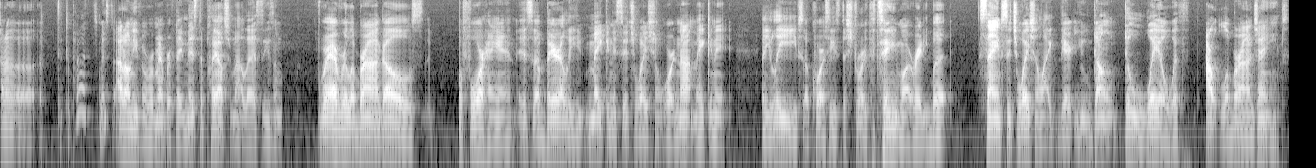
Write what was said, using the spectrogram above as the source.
uh, did the Pelicans miss? I don't even remember if they missed the playoffs or not last season. Wherever LeBron goes beforehand, it's a barely making a situation or not making it. When he leaves, of course, he's destroyed the team already. But same situation, like there, you don't do well without LeBron James.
